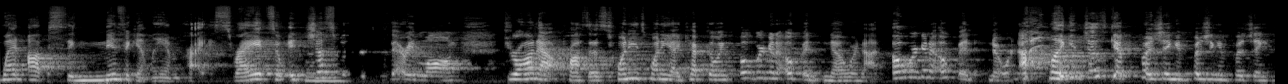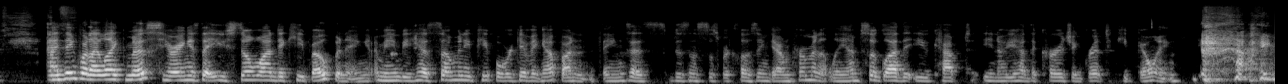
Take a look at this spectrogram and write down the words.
went up significantly in price, right? So it just mm-hmm. was this very long, drawn out process. 2020, I kept going, oh, we're going to open. No, we're not. Oh, we're going to open. No, we're not. like it just kept pushing and pushing and pushing. And I think what I liked most hearing is that you still wanted to keep opening. I mean, because so many people were giving up on things as businesses were closing down permanently. I'm so glad that you kept, you know, you had the courage and grit to keep going. I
